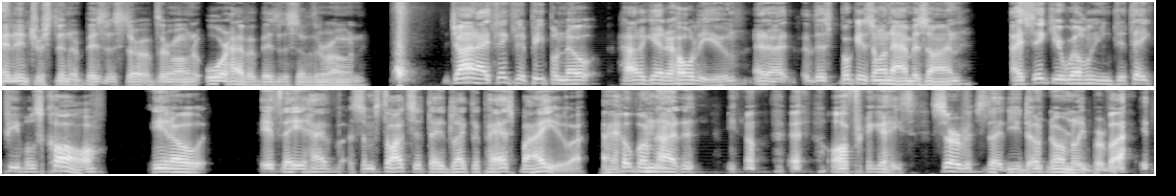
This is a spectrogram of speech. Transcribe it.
an interest in a business of their own or have a business of their own. John, I think that people know how to get a hold of you. And uh, this book is on Amazon. I think you're willing to take people's call. You know, if they have some thoughts that they'd like to pass by you. I hope I'm not, you know, offering a service that you don't normally provide.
